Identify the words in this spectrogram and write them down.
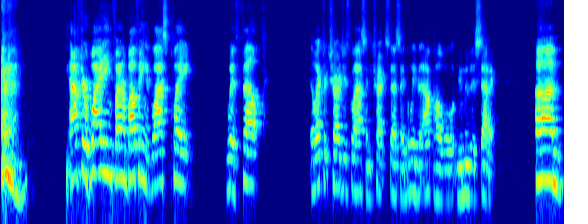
After whiting, final buffing, a glass plate with felt, electric charges, glass, and Trex dust, I believe that alcohol will remove the static. Um,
